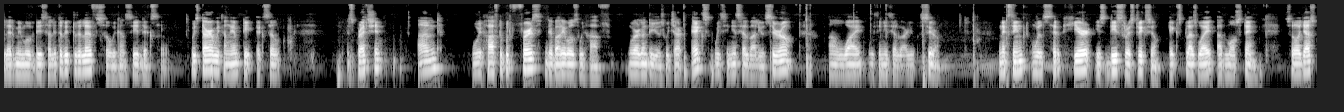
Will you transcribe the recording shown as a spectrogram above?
Let me move this a little bit to the left so we can see the Excel. We start with an empty Excel spreadsheet and we have to put first the variables we have. We're going to use which are x with initial value 0 and y with initial value 0. Next thing we'll set here is this restriction, x plus y at most 10. So just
